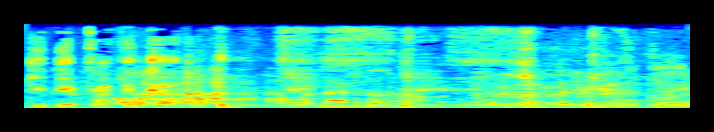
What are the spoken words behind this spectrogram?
Get that profit copy.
